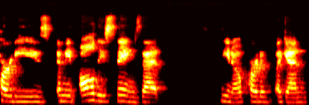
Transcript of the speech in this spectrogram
parties. I mean, all these things that, you know, part of, again,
